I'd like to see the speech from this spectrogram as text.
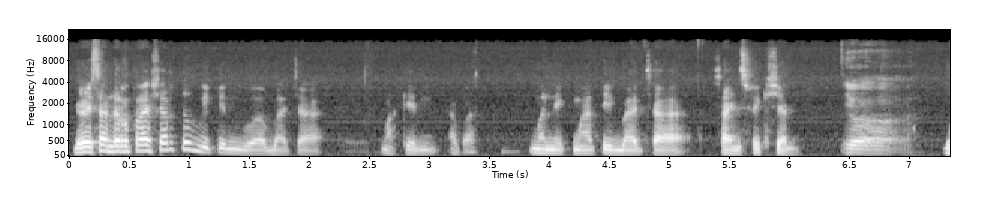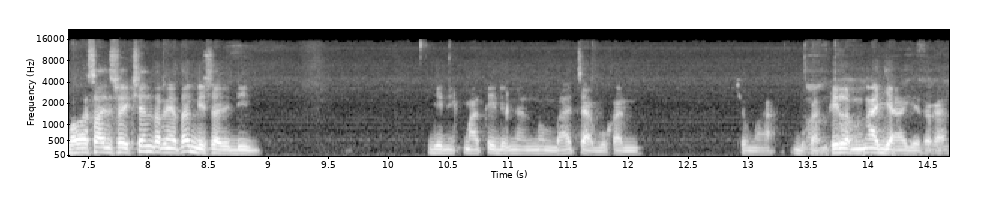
Grace Under Pressure tuh bikin gue baca makin apa menikmati baca science fiction. Yo, bahwa science fiction ternyata bisa di dinikmati dengan membaca bukan cuma bukan Nonton. film aja gitu kan.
